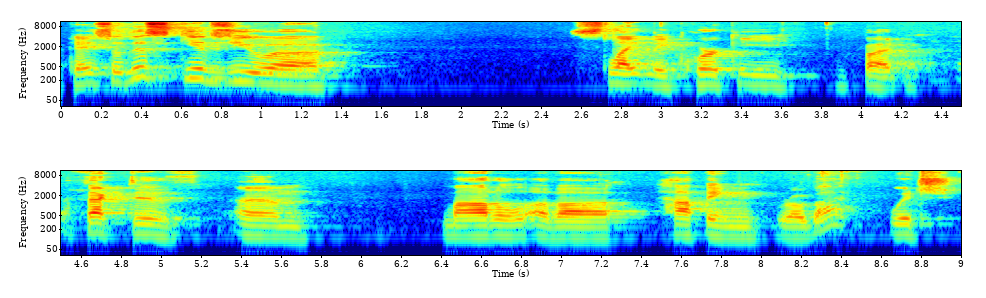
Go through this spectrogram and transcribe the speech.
Okay, so this gives you a slightly quirky but effective um, model of a hopping robot, which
